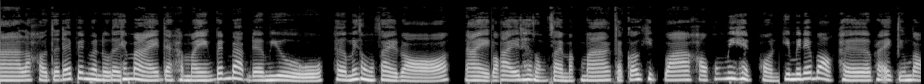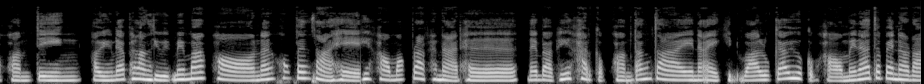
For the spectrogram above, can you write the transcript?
มา แล้วเขาจะได้เป็นมนุษย์เลยใช่ไหม แต่ทำไมยังเป็นแบบเดิมอยู่ เธอไม่สงสัยหรอนายเอกบอกไปเธอสงสัยมากๆ แต่ก็คิดว่าเขาคงมีเหตุผลที่ไม่ได้บอกเธอ พระเอกจึงบอกความจริง เขายังได้พลังชีวิตไม่มากพอ นั่นคงเป็นสาเหตุที่เขามักปรารถนาเธอ ในแบบที่ขัดกับความตั้งใจนายเอกคิดว่าลูกแก้วอยู่กับเขาไม่น่าจะเป็นอะไร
